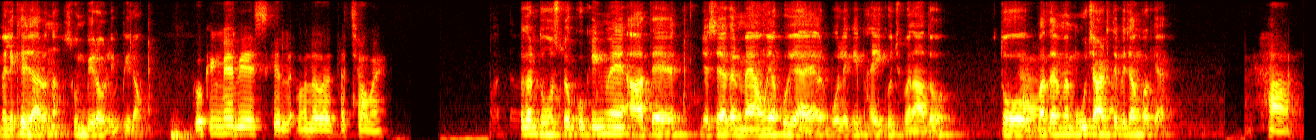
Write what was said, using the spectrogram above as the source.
मैं लिखे जा रहा हूँ ना सुन भी रहा हूँ लिख भी रहा हूँ। कुकिंग में भी स्किल मतलब अच्छा हूँ मैं। मतलब अगर दोस्त लोग कुकिंग में आते हैं जैसे अगर मैं आऊँ या कोई आए और बोले कि भाई कुछ बना दो तो हाँ। मतलब मैं मुँह चाटते हुए जाऊँगा क्या? हाँ।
